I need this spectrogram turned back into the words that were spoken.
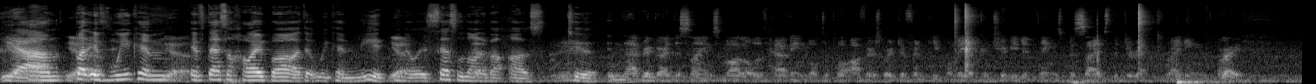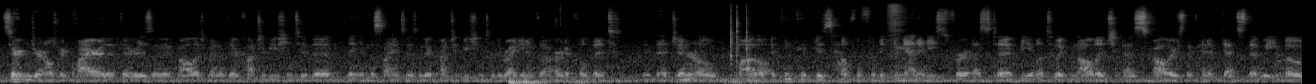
Yeah. Um, Yeah. But if we can, Yeah. if that's a high bar that we can meet, Yeah. you know, it says a lot Yeah. about us Mm. too. In that regard, the science model of having multiple authors where different people may have contributed things besides the direct writing. um, Right. Certain journals require that there is an acknowledgement of their contribution to the, the in the sciences or their contribution to the writing of the article. But that general model, I think, it is helpful for the humanities for us to be able to acknowledge as scholars the kind of debts that we owe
